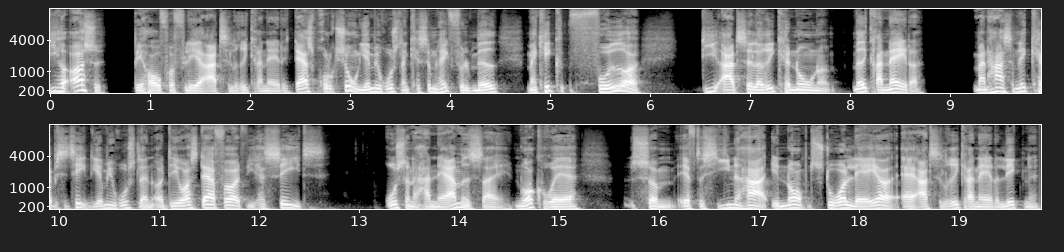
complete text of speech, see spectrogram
De har også behov for flere artillerigranater. Deres produktion hjemme i Rusland kan simpelthen ikke følge med. Man kan ikke fodre de artillerikanoner med granater. Man har simpelthen ikke kapacitet hjemme i Rusland, og det er jo også derfor, at vi har set, at russerne har nærmet sig Nordkorea, som efter sine har enormt store lager af artillerigranater liggende,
